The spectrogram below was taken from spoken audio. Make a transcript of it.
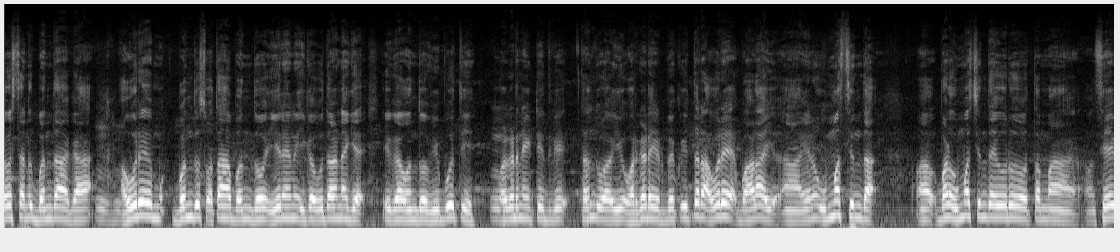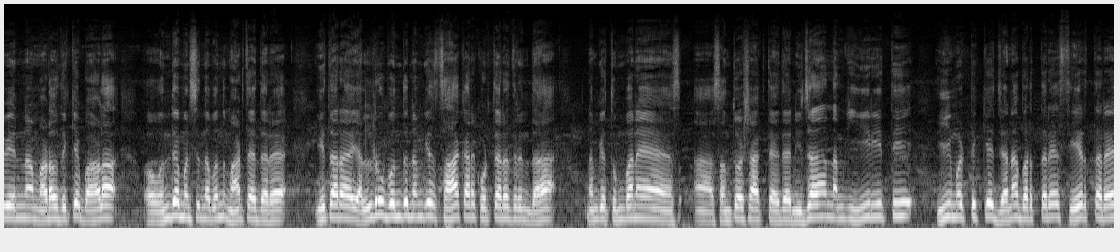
ದೇವಸ್ಥಾನಕ್ಕೆ ಬಂದಾಗ ಅವರೇ ಬಂದು ಸ್ವತಃ ಬಂದು ಏನೇನು ಈಗ ಉದಾಹರಣೆಗೆ ಈಗ ಒಂದು ವಿಭೂತಿ ಹೊರಗಡೆ ಇಟ್ಟಿದ್ವಿ, ತಂದು ಈ ಹೊರಗಡೆ ಇಡಬೇಕು. ಈ ಥರ ಅವರೇ ಬಹಳ ಏನೋ ಹುಮ್ಮಸ್ಸಿಂದ ಬಹಳ ಹುಮ್ಮಸ್ಸಿಂದ ಇವರು ತಮ್ಮ ಸೇವೆಯನ್ನು ಮಾಡೋದಕ್ಕೆ ಬಹಳ ಒಂದೇ ಮನಸ್ಸಿಂದ ಬಂದು ಮಾಡ್ತಾ ಇದ್ದಾರೆ. ಈ ಥರ ಎಲ್ಲರೂ ಬಂದು ನಮಗೆ ಸಹಕಾರ ಕೊಡ್ತಾ ಇರೋದ್ರಿಂದ ನಮಗೆ ತುಂಬಾ ಸಂತೋಷ ಆಗ್ತಾ ಇದೆ. ನಿಜ ನಮಗೆ ಈ ರೀತಿ ಈ ಮಟ್ಟಕ್ಕೆ ಜನ ಬರ್ತಾರೆ ಸೇರ್ತಾರೆ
